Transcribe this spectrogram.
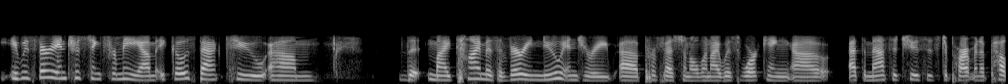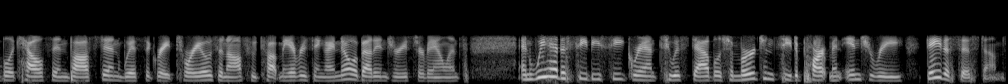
it was very interesting for me. Um, it goes back to um, the, my time as a very new injury uh, professional when I was working uh, at the Massachusetts Department of Public Health in Boston with the great Tori Ozenoff, who taught me everything I know about injury surveillance. And we had a CDC grant to establish emergency department injury data systems.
